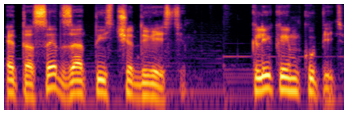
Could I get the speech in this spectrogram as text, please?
Это сет за 1200. Кликаем «Купить».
